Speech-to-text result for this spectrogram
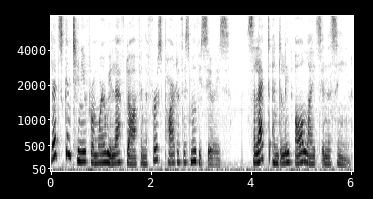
Let's continue from where we left off in the first part of this movie series. Select and delete all lights in the scene.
